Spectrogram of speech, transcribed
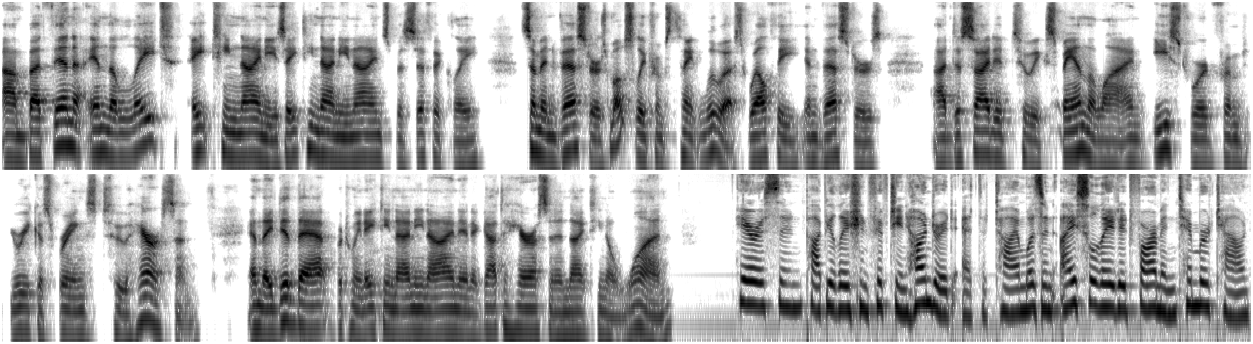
Um, but then in the late 1890s, 1899 specifically, some investors, mostly from St. Louis, wealthy investors, uh, decided to expand the line eastward from Eureka Springs to Harrison. And they did that between 1899 and it got to Harrison in 1901. Harrison, population 1500 at the time, was an isolated farm and timber town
